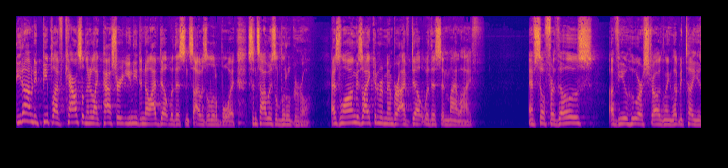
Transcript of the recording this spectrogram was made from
You know how many people I've counseled and they're like, Pastor, you need to know I've dealt with this since I was a little boy, since I was a little girl. As long as I can remember, I've dealt with this in my life. And so, for those of you who are struggling, let me tell you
